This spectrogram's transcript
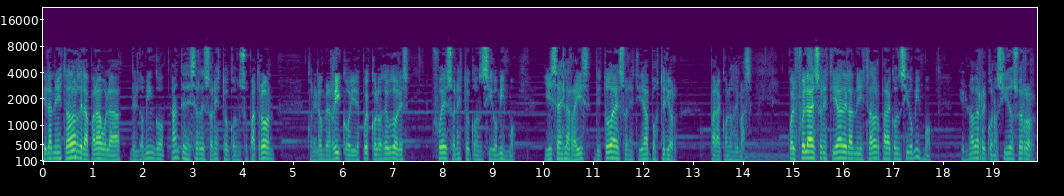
El administrador de la parábola del domingo, antes de ser deshonesto con su patrón, con el hombre rico y después con los deudores, fue deshonesto consigo mismo, y esa es la raíz de toda deshonestidad posterior para con los demás. ¿Cuál fue la deshonestidad del administrador para consigo mismo? El no haber reconocido su error,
